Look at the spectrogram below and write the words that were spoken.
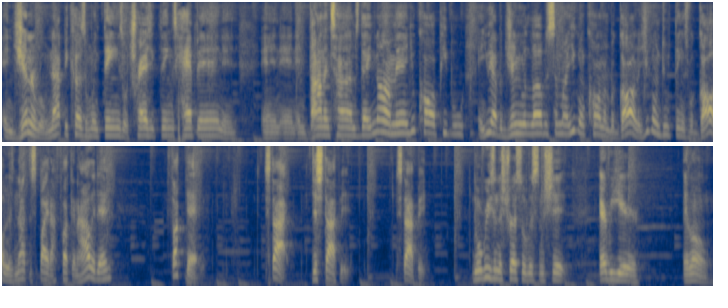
in general, not because of when things or tragic things happen and and, and, and Valentine's Day. No, man, you call people and you have a genuine love with somebody, you're gonna call them regardless. You're gonna do things regardless, not despite a fucking holiday. Fuck that. Stop. Just stop it. Stop it. No reason to stress over some shit every year alone.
